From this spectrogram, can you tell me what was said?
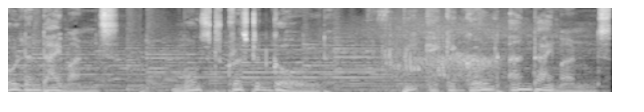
golden diamonds. Most trusted gold P A K gold and diamonds.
